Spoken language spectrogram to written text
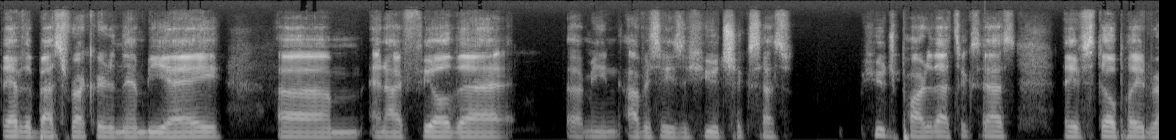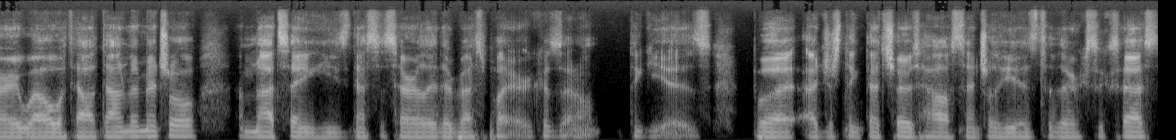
they have the best record in the NBA. Um, and I feel that, I mean, obviously he's a huge success, huge part of that success. They've still played very well without Donovan Mitchell. I'm not saying he's necessarily their best player because I don't think he is, but I just think that shows how essential he is to their success.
